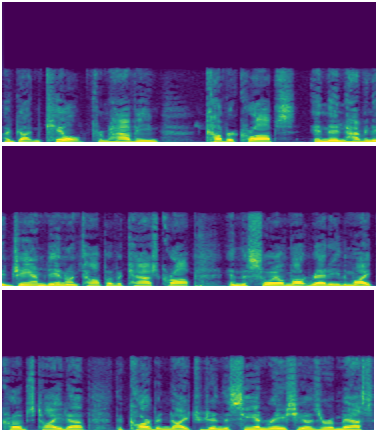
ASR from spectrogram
I've gotten killed from having cover crops and then having it jammed in on top of a cash crop and the soil not ready, the microbes tied up, the carbon nitrogen, the CN ratios are a mess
